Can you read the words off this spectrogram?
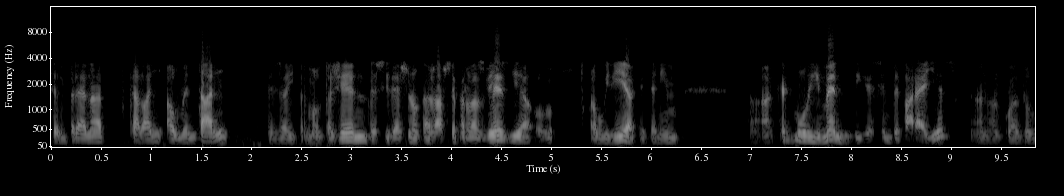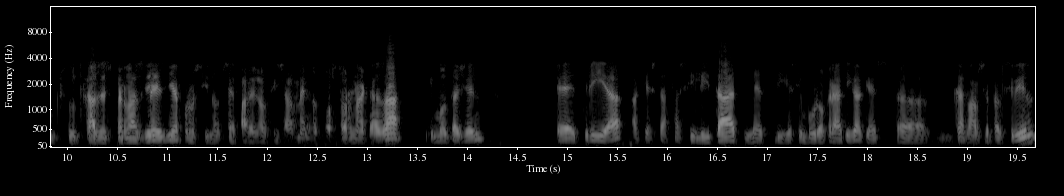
sempre ha anat cada any augmentant, és a dir, que molta gent decideix no casar-se per l'església, o avui dia que tenim aquest moviment, diguéssim, de parelles, en el qual tu, tu et cases per l'església, però si no et separes oficialment no et pots tornar a casar, i molta gent eh, tria aquesta facilitat més, diguéssim, burocràtica, que és eh, casar-se pel civil,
